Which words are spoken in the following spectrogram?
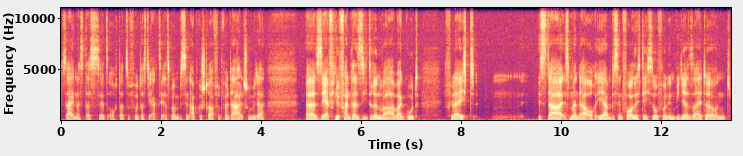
sein, dass das jetzt auch dazu führt, dass die Aktie erstmal ein bisschen abgestraft wird, weil da halt schon wieder äh, sehr viel Fantasie drin war. Aber gut, vielleicht ist da, ist man da auch eher ein bisschen vorsichtig so von Nvidia-Seite und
